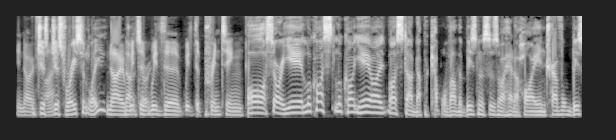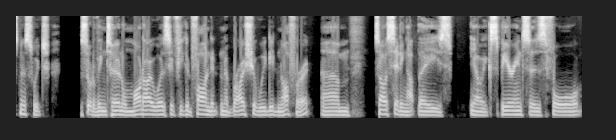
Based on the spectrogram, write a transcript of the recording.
You know, just just recently, no, with the with the with the printing. Oh, sorry. Yeah. Look, I s- look. I, yeah, I, I started up a couple of other businesses. I had a high end travel business, which sort of internal motto was if you could find it in a brochure, we didn't offer it. Um, so I was setting up these, you know, experiences for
